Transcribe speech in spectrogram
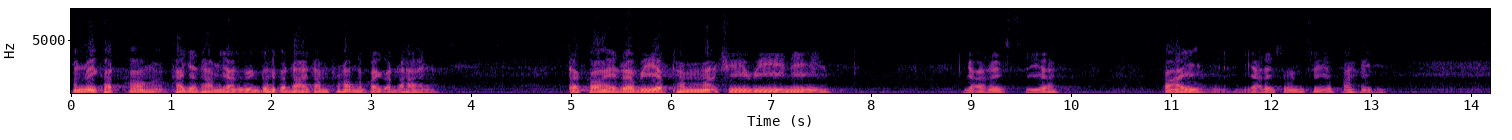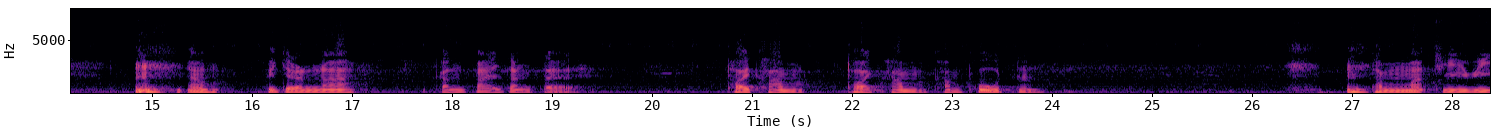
มันไม่ขัดข้องใครจะทำอย่างอื่นด้วยก็ได้ทำพร้อมกันไปก็ได้ แต่ขอให้ระเบียบธรรมชีวีนี่ อย่าได้เสียไป อย่าได้สูญเสียไปเอาพิจารณากันไปตั้งแต่ ถ้อยคำถ้อยคำคำพูดธรรมชีวี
